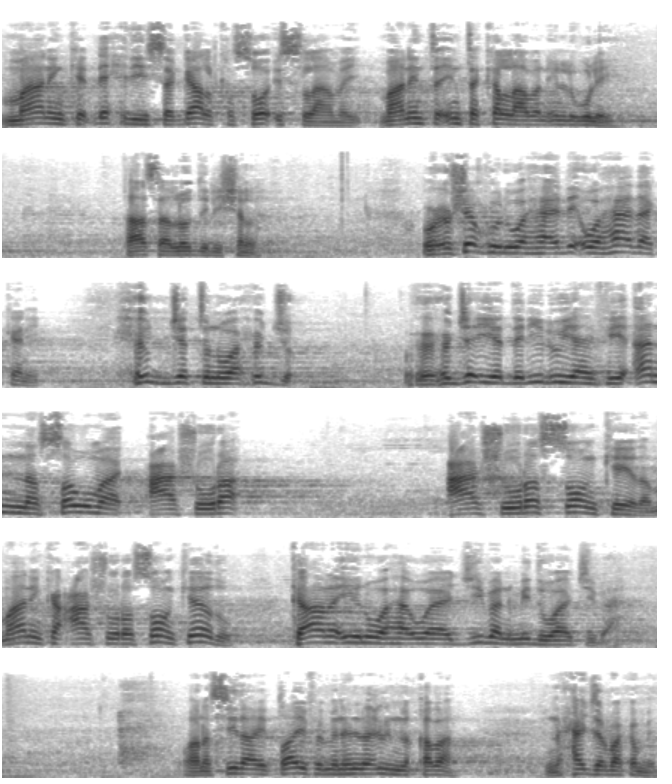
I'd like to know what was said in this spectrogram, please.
maalinka dhexdiisa gaalka soo islaamay maalinta inta ka laaban in lagu leeyahay. Taasaa loo deliishan lahaa. Wuxuu sheekhu yidhi wahaada kani xujatun waa xujo wuxuu xujo iyo daliil u yahay fii anna sawma caashuura caashuuro soonkeeda maalinka caashuuro soonkeedu kaana inuu ahaa waajiban mid waajib ah. Waana sida ay daa'ifa min ahlilcilmi qabaan. Ibnu xajar baa ka mid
